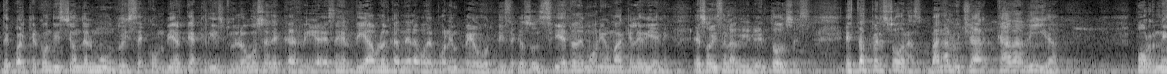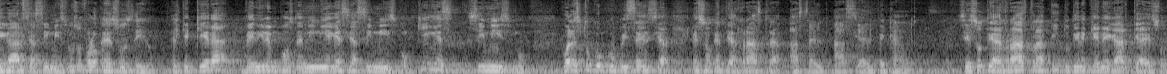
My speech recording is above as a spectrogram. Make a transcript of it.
de cualquier condición del mundo y se convierte a Cristo y luego se descarría, ese es el diablo en candela, pues se ponen peor. Dice que son siete demonios más que le vienen. Eso dice la Biblia. Entonces, estas personas van a luchar cada día por negarse a sí mismo. Eso fue lo que Jesús dijo. El que quiera venir en pos de mí, niéguese a sí mismo. ¿Quién es sí mismo? ¿Cuál es tu concupiscencia? Eso que te arrastra hacia el, hacia el pecado. Si eso te arrastra a ti, tú tienes que negarte a eso.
